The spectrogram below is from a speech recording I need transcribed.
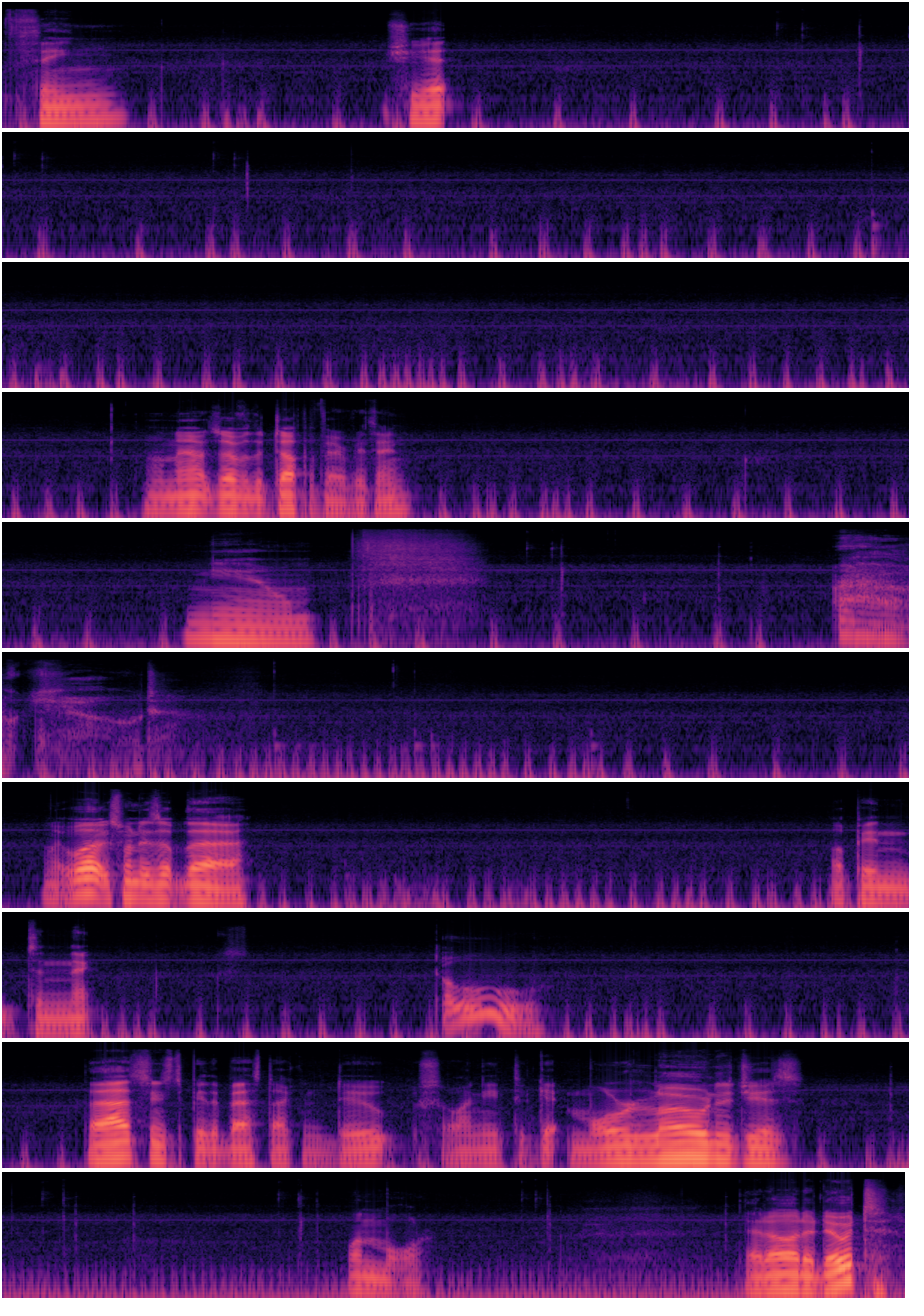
thing. Shit. Well, now it's over the top of everything. Meow. Oh, God. It works when it's up there. Into next. Oh. That seems to be the best I can do, so I need to get more loanages. One more. That ought to do it.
